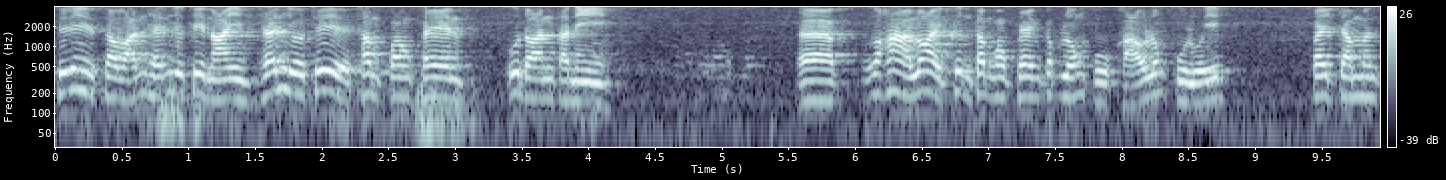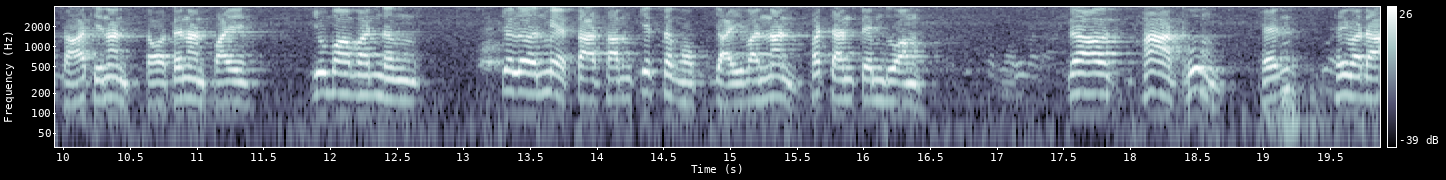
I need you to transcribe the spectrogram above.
ที่นี่สวรรค์เห็นอยู่ที่ไหน เห็นอยู่ที่ถ้ำกองเพลนอุดรธานีเอ่อห้าร้อยขึ้นทำกองเพลนกับหลวงปู่ขาวหลวงปู่หลุย ไปจำพรรษาที่นั่นต่อแต่นั่นไป อยู่มาวันหนึ่ง เจริญเมตตาธรรมจิตสงบใหญ่วันนั้น พระจันทร์เต็มดวง แล้วห้าทุ่มเห็นเทวดา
